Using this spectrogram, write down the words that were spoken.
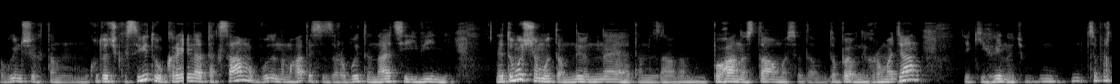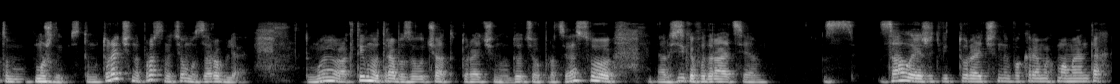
в інших там куточках світу, Україна так само буде намагатися заробити на цій війні. Не тому, що ми там не, не там не знаю, там погано ставимося там до певних громадян, які гинуть. Це просто можливість. Тому Туреччина просто на цьому заробляє. Тому активно треба залучати Туреччину до цього процесу. Російська Федерація з- залежить від Туреччини в окремих моментах.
